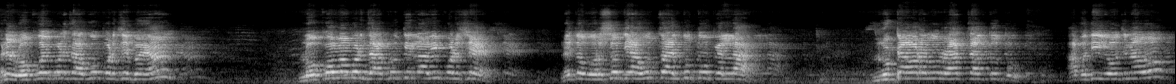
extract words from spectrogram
અને લોકોએ પણ જાગવું પડશે ભાઈ, હા? લોકોમાં પણ જાગૃતિ લાવવી પડશે. નહીં તો વર્ષોથી આવું જ ચાલતું હતું પહેલા. લૂંટાવાળાનું રાજ ચાલતું હતું. આ બધી યોજનાઓ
